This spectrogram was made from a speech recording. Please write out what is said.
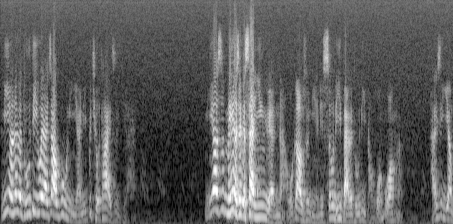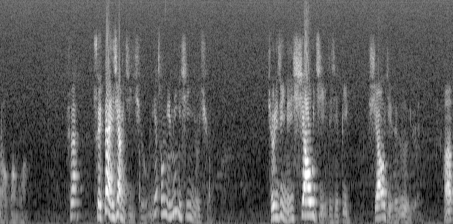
你有那个徒弟会来照顾你啊，你不求他也自己来。你要是没有这个善因缘呐，我告诉你，你收了一百个徒弟跑光光啊，还是一样跑光光，是吧？所以，但向己求，你要从你内心有求，求你自己能消解这些病，消解这恶缘啊。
